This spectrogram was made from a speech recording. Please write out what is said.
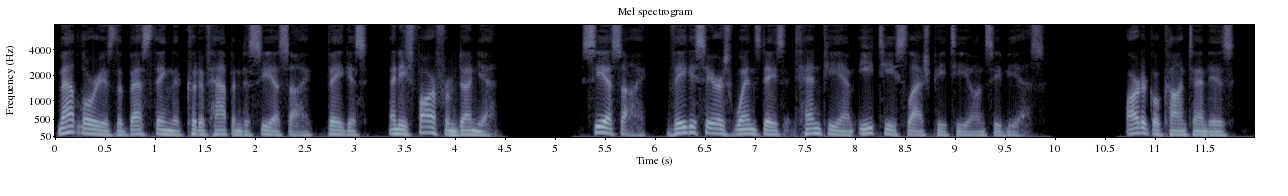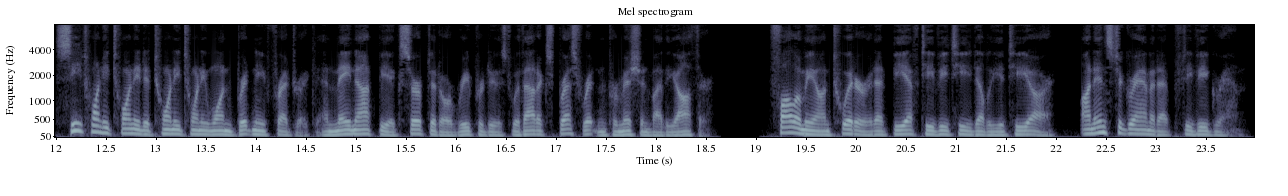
Matt Lauria is the best thing that could have happened to CSI, Vegas, and he's far from done yet. CSI, Vegas airs Wednesdays at 10 p.m. ET slash PT on CBS. Article content is C 2020 to 2021 Brittany Frederick and may not be excerpted or reproduced without express written permission by the author. Follow me on Twitter at, at BFTVTWTR, on Instagram at, at.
